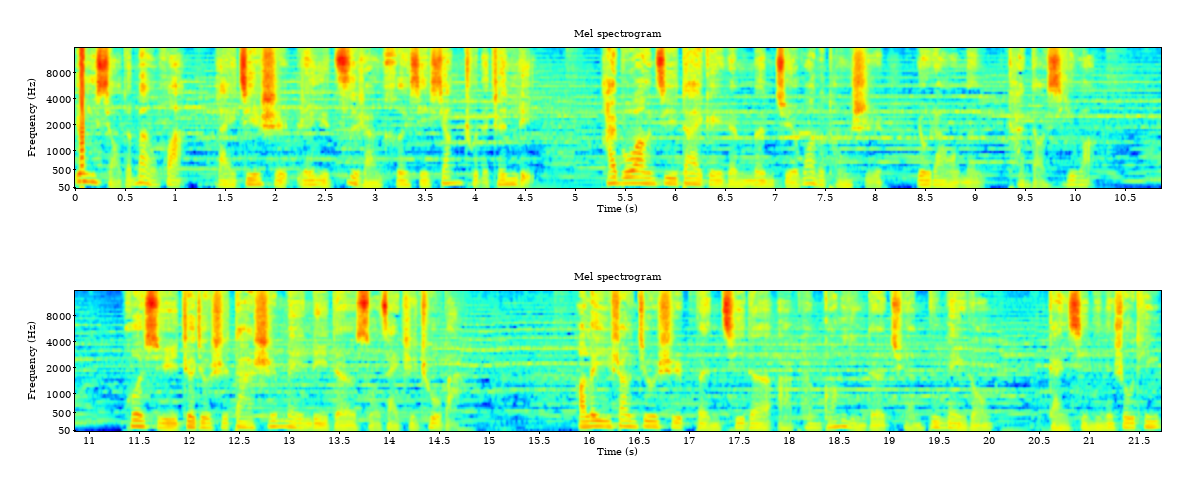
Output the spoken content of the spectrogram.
用小的漫画来揭示人与自然和谐相处的真理，还不忘记带给人们绝望的同时，又让我们看到希望。或许这就是大师魅力的所在之处吧。好了，以上就是本期的耳畔光影的全部内容，感谢您的收听，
